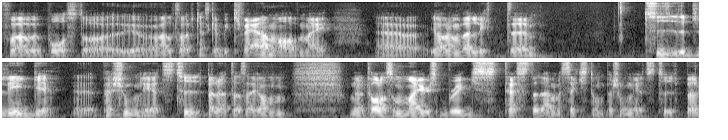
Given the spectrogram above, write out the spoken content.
får jag väl påstå. Jag har alltid varit ganska bekväm av mig. Eh, Jag har en väldigt eh, tydlig eh, personlighetstyp, eller rättare sagt om om har talas om Myers-Briggs-testet där med 16 personlighetstyper.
